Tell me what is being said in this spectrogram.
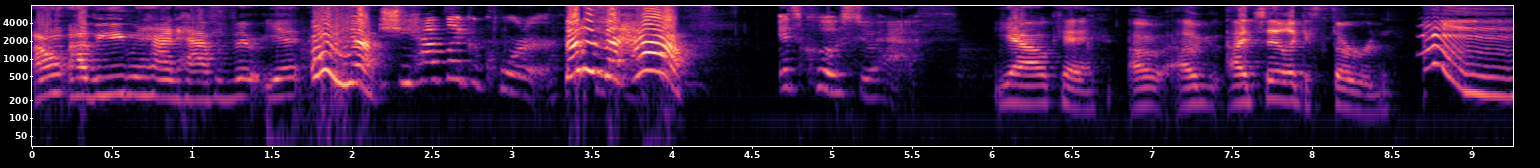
I don't. Have you even had half of it yet? Oh yeah, She had like a quarter. that is a half. It's close to a half. Yeah. Okay. I, I, I'd say like a third. Hmm.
